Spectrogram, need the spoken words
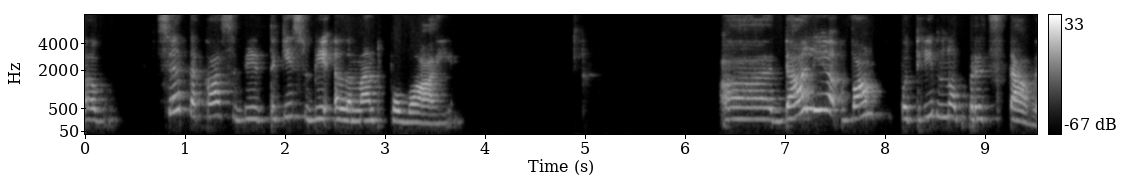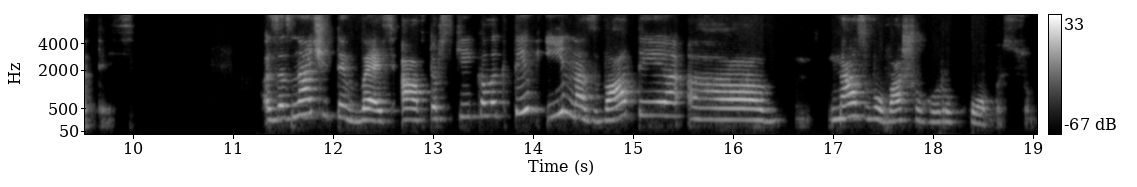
Е, Це така собі, такий собі елемент поваги. Далі вам потрібно представитись, зазначити весь авторський колектив і назвати назву вашого рукопису.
